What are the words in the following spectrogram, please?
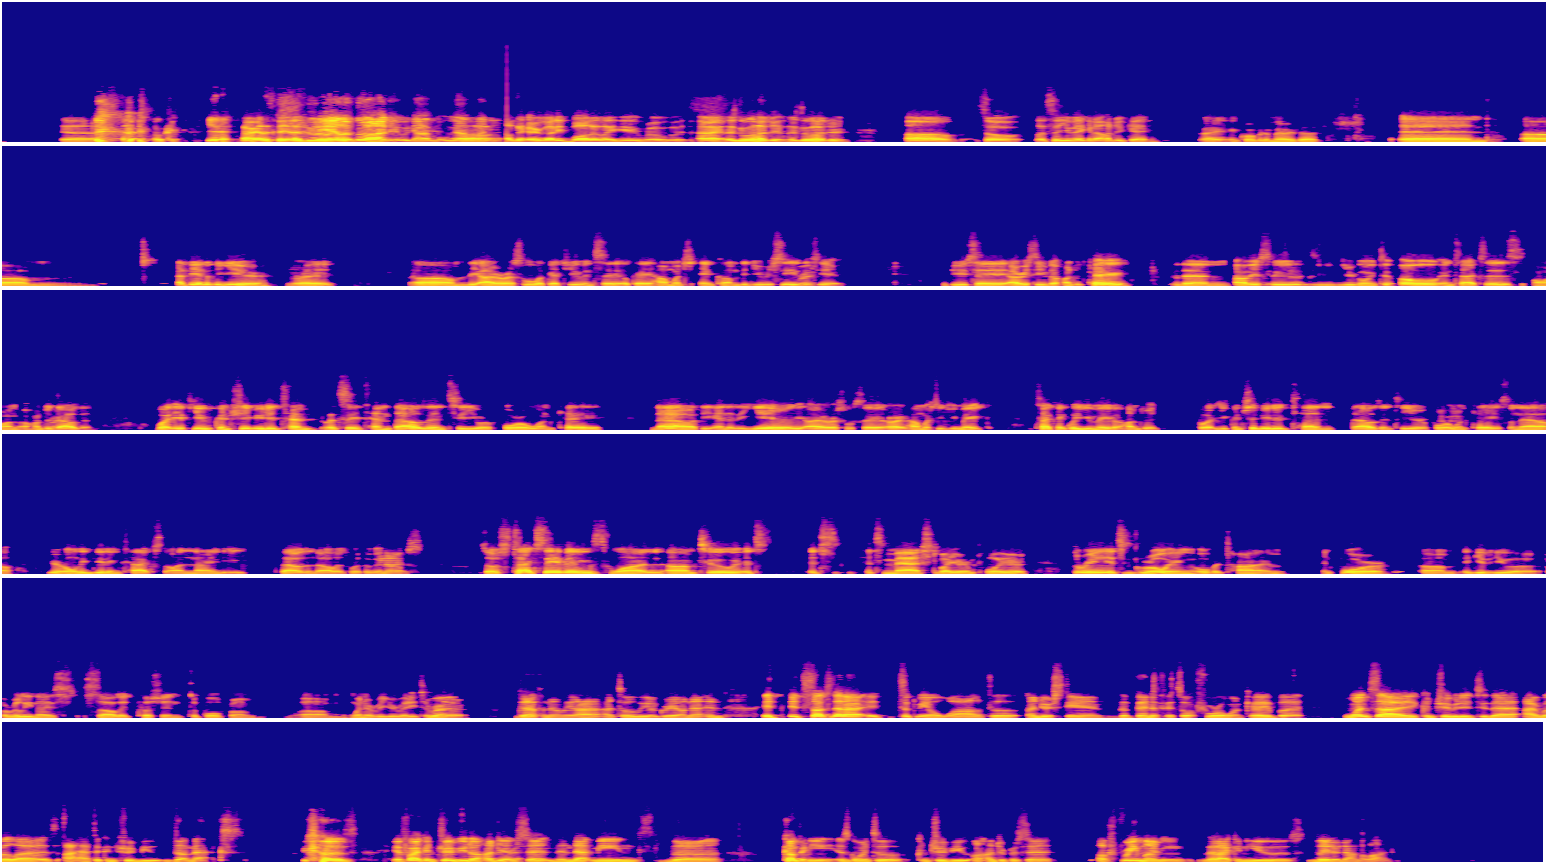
uh okay yeah all right let's say let's do it Yeah, let's do 100. We got we got uh, money. I don't think everybody's balling like you, bro. But all right, let's do 100. Let's do 100. Uh, so let's say you're making 100k, right, in corporate America, and um, at the end of the year, Mhm. right, um, the IRS will look at you and say, okay, how much income did you receive this year? If you say I received 100k, then obviously you're going to owe in taxes on a 100,000. But if you contributed 10, let's say 10,000 to your 401k, now at the end of the year, the IRS will say, all right, how much did you make? Technically, you made a 100, but you contributed 10,000 to your 401k. So now you're only getting taxed on $90,000 worth of income. Nice. So it's tax savings. One, um, two, it's it's it's matched by your employer. Three, it's growing over time, and four, um, it gives you a, a really nice solid cushion to pull from um, whenever you're ready to Right. retire. Definitely. I, I totally agree on that. And it, it sucks that I it took me a while to understand the benefits of 401k, but once I contributed to that, I realized I had to contribute the max. Because if I contribute 100%, then that means the company is going to contribute 100% of free money that I can use later down the line.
